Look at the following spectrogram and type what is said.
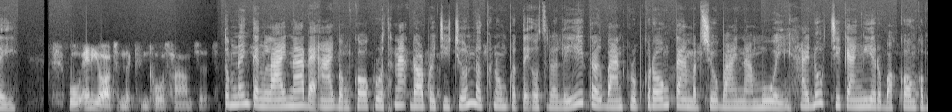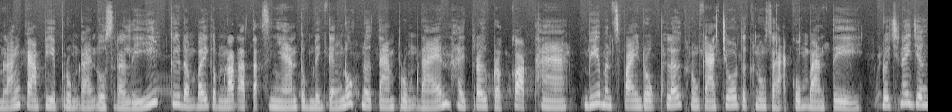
ទេស។ or any item that can cause harm to ទំនិញទាំងឡាយណាដែលអាចបង្កគ្រោះថ្នាក់ដល់ប្រជាជននៅក្នុងប្រទេសអូស្ត្រាលីត្រូវបានគ្រប់គ្រងតាមមធ្យោបាយណាមួយហើយនោះជាការងាររបស់កងកម្លាំងការពារព្រំដែនអូស្ត្រាលីគឺដើម្បីកំណត់អត្តសញ្ញាណទំនិញទាំងនោះនៅតាមព្រំដែនហើយត្រូវប្រកាសថាវាមិនស្វែងរកផ្លូវក្នុងការចូលទៅក្នុងសហគមន៍បានទេដូច្នេះយើង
